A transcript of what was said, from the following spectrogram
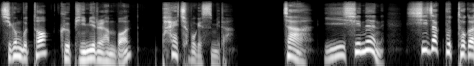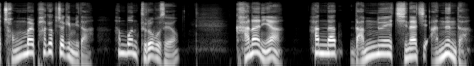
지금부터 그 비밀을 한번 파헤쳐 보겠습니다. 자, 이 시는 시작부터가 정말 파격적입니다. 한번 들어보세요. 가난이야 한낱 남루에 지나지 않는다.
